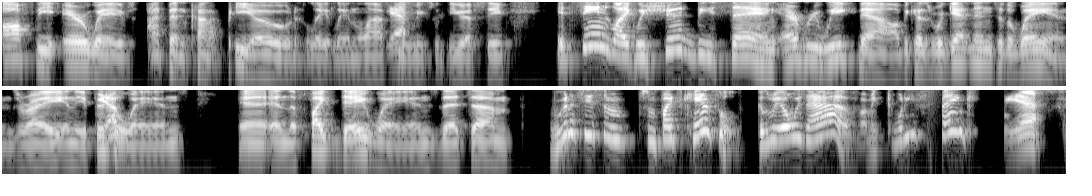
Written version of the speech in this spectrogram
off the airwaves, I've been kind of PO'd lately in the last Yes. few weeks with the UFC. It seems like we should be saying every week now because we're getting into the weigh-ins, right, and the official Yep. weigh-ins and, and the fight day weigh-ins that um, we're going to see some some fights canceled because we always have. I mean, what do you think? Yes.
